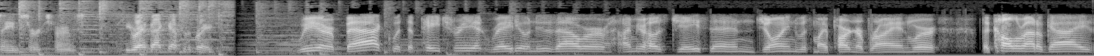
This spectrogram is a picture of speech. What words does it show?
same search terms. Be right back after the break. We are back with the Patriot Radio News Hour. I'm your host, Jason, joined with my partner, Brian. We're the Colorado guys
